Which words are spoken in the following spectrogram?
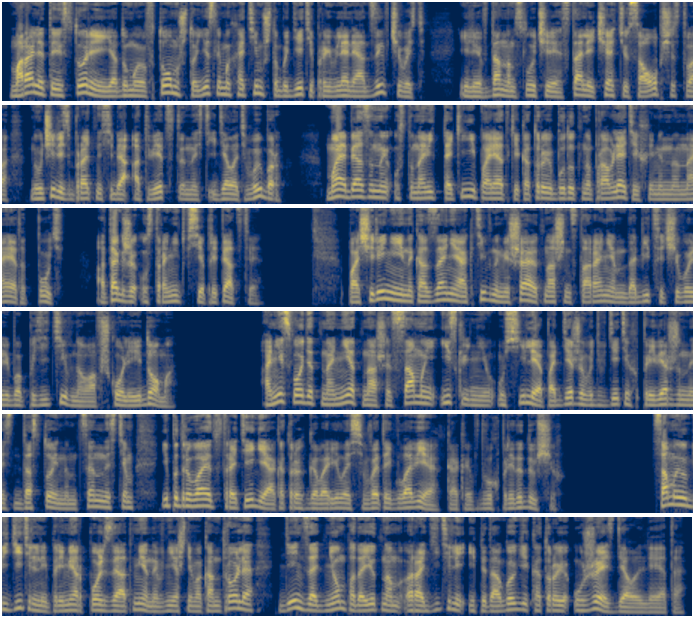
Мораль этой истории, я думаю, в том, что если мы хотим, чтобы дети проявляли отзывчивость, или в данном случае стали частью сообщества, научились брать на себя ответственность и делать выбор, мы обязаны установить такие порядки, которые будут направлять их именно на этот путь, а также устранить все препятствия. Поощрение и наказание активно мешают нашим стараниям добиться чего-либо позитивного в школе и дома. Они сводят на нет наши самые искренние усилия поддерживать в детях приверженность достойным ценностям и подрывают стратегии, о которых говорилось в этой главе, как и в двух предыдущих. Самый убедительный пример пользы отмены внешнего контроля день за днём подают нам родители и педагоги, которые уже сделали это.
